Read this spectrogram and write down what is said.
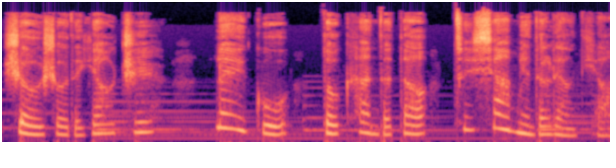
瘦瘦的腰肢，肋骨都看得到最下面的两条。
